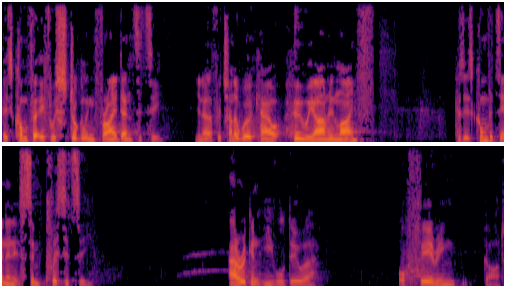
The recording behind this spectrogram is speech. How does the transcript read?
It's comfort if we're struggling for identity, you know, if we're trying to work out who we are in life, because it's comforting in its simplicity. Arrogant evildoer or fearing God,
